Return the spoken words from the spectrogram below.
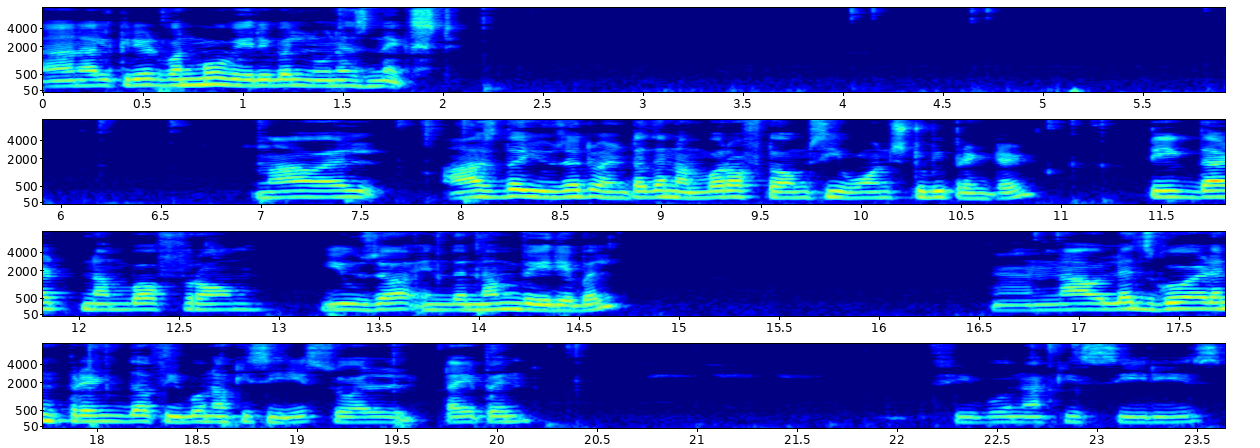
And I'll create one more variable known as next. Now I'll ask the user to enter the number of terms he wants to be printed. Take that number from user in the num variable. And now let's go ahead and print the Fibonacci series. So I'll type in Fibonacci series.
